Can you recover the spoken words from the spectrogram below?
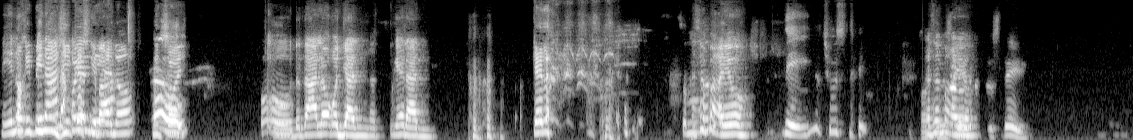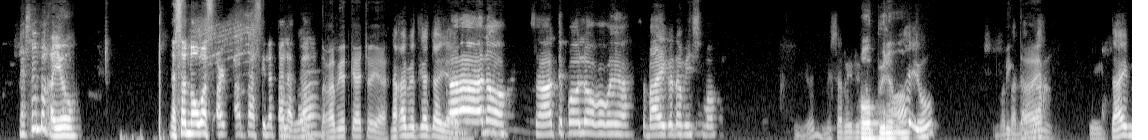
Ninong, pinaanak ko yan, di ba? ano? Ni Oo. Choy. Oo. Oh, dadalo ko dyan. At Kailan? Kailan? Nasaan ba kayo? Tuesday. Tuesday. Oh, Nasaan ba Tuesday kayo? Tuesday. Nasaan ba kayo? Nasa Noah's Ark ata sila talaga. Nakamute ka, Choy, ah. Nakamute ka, Choy. Sa ano, sa Antipolo ko kuya. Sa bahay ko na mismo. Yun, may sarili ng naman. oh. Iba Big talaga. time. Big time.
